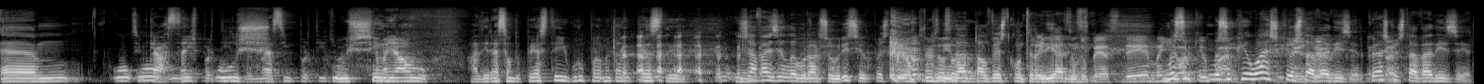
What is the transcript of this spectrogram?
Ahm, o- Sim, porque há seis partidos, os- não é cinco partidos. os cinco- Também há o, a direção do PSD e o grupo parlamentar do PSD. Já vais elaborar sobre isso e eu depois terei a oportunidade, talvez, de A contrariar direção no do. PSD é maior mas o, que o mas PAN. o que eu acho que eu Quer estava a dizer, dizer, o que eu acho que eu estava a dizer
